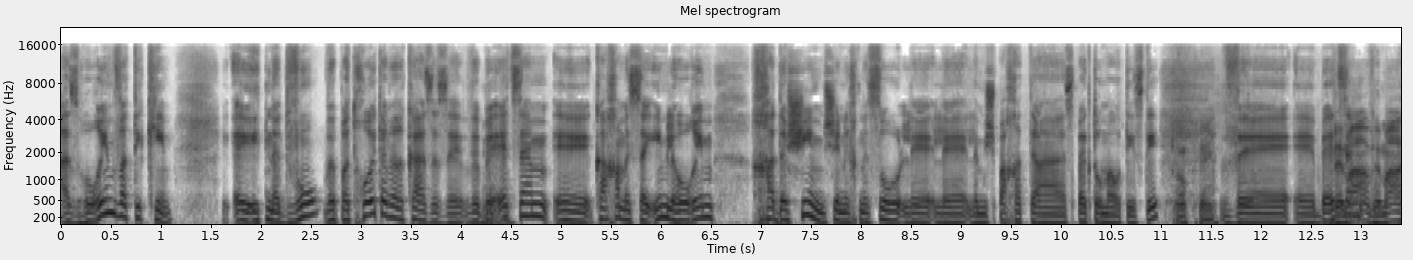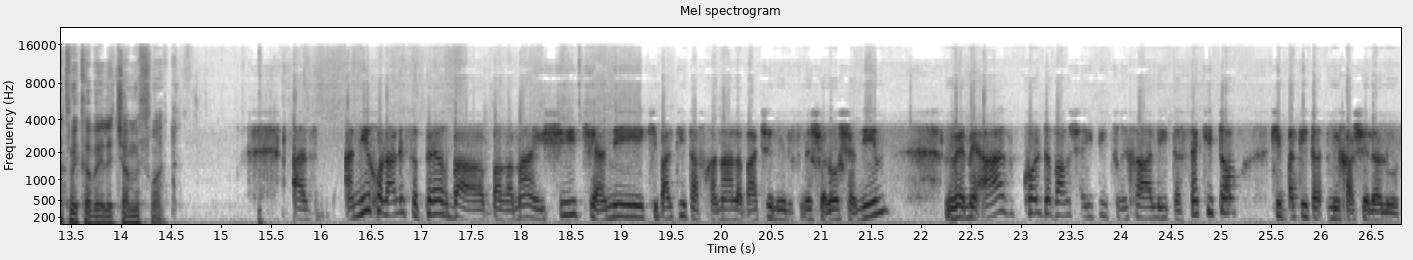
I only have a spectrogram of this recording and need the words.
אז הורים ותיקים אה, התנדבו ופתחו את המרכז הזה, ובעצם אה, ככה מסייעים להורים חדשים שנכנסו ל- ל- למשפחת הספקטרום האוטיסטי. אוקיי. ובעצם... ומה, ומה את מקבלת שם אפרת? אז אני יכולה לספר ברמה האישית שאני קיבלתי את ההבחנה על הבת שלי לפני שלוש שנים ומאז כל דבר שהייתי צריכה להתעסק איתו קיבלתי את התמיכה של אלו"ט.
